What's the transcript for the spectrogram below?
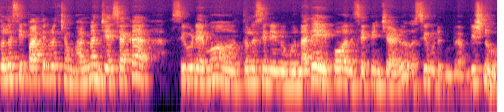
తులసి పాతివృత్యం భంగం చేశాక శివుడేమో తులసిని నువ్వు నదే అయిపో అని శపించాడు. శివుడు విష్ణువు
